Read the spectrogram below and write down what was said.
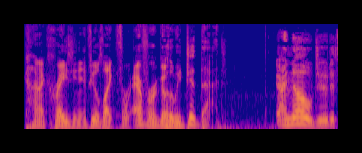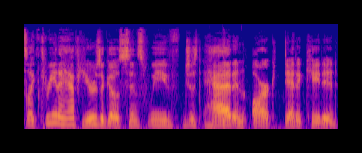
kind of crazy, and it feels like forever ago that we did that. I know, dude. It's like three and a half years ago since we've just had an arc dedicated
